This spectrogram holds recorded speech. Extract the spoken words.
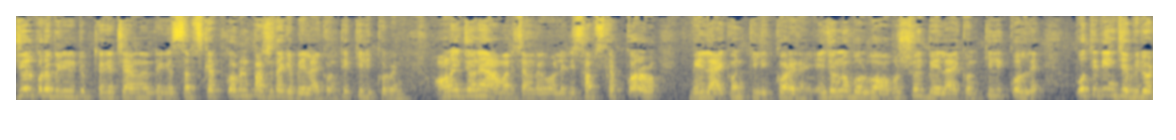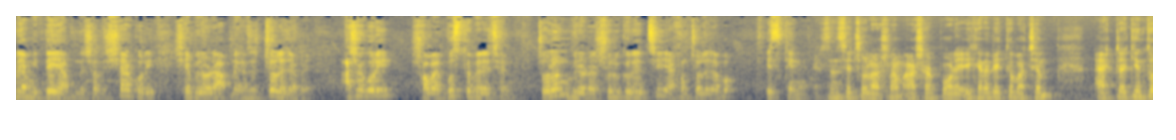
জুয়েলপুরে ভিডিও ইউটিউব থেকে চ্যানেলটাকে সাবস্ক্রাইব করবেন, পাশে থাকে বেল আইকনকে ক্লিক করবেন। অনেকজনে আমার চ্যানেলটাকে অলরেডি সাবস্ক্রাইব করো বেল আইকন ক্লিক করে নাই। এই জন্য বলব অবশ্যই বেল আইকন ক্লিক করলে প্রতিদিন যে ভিডিওটা আমি দেই আপনাদের সাথে শেয়ার করি সেই ভিডিওটা আপনার কাছে চলে যাবে। আশা করি সবাই বুঝতে পেরেছেন। চলুন ভিডিওটা শুরু করেছি এখন চলে যাব স্ক্রিনে এক্সেন্সে চলে আসলাম। আসার পরে এখানে দেখতে পাচ্ছেন, একটা কিন্তু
